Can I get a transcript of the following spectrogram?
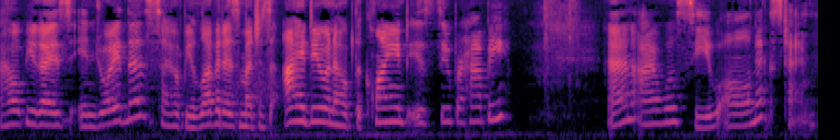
I hope you guys enjoyed this. I hope you love it as much as I do, and I hope the client is super happy. And I will see you all next time.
